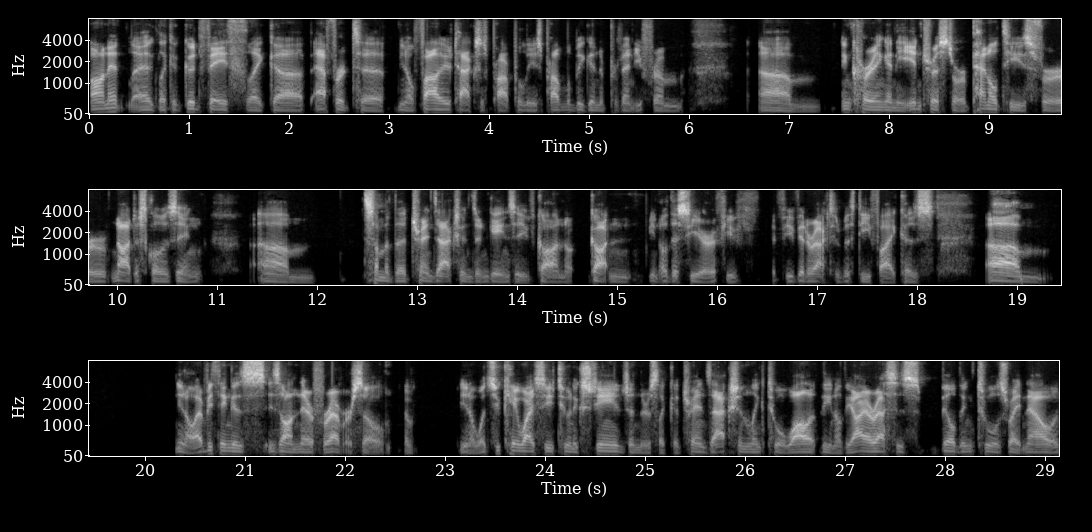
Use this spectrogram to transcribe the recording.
on it like, like a good faith like uh, effort to you know file your taxes properly is probably going to prevent you from um, incurring any interest or penalties for not disclosing um, some of the transactions and gains that you've gone gotten you know this year if you've if you've interacted with defi because um you know everything is is on there forever. So uh, you know once you kyc to an exchange and there's like a transaction linked to a wallet you know the irs is building tools right now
